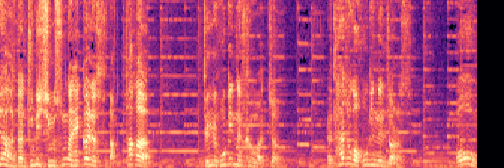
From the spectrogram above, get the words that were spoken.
야, 난 둘이 지금 순간 헷갈렸어. 낙타가 등에 혹 있는 거 맞죠? 나 타조가 혹 있는 줄 알았어. 어우.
